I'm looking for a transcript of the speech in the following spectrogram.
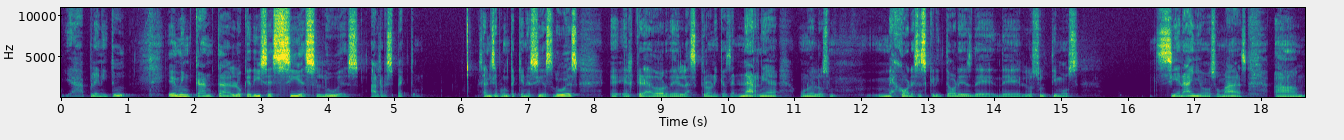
ya plenitud. Y a mí me encanta lo que dice C.S. Lewis al respecto. Si alguien se pregunta quién es C.S. Lewis, eh, el creador de las crónicas de Narnia, uno de los mejores escritores de, de los últimos 100 años o más. Um,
